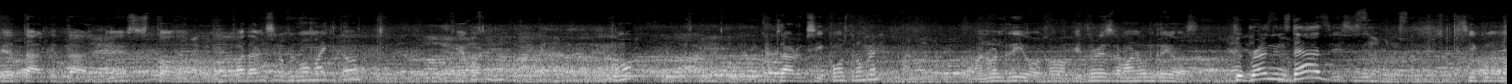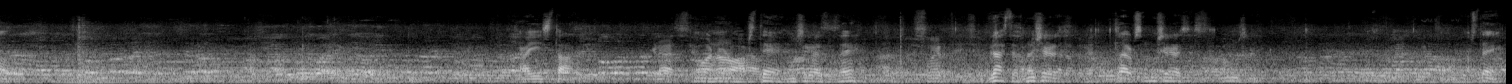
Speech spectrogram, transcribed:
¿Qué tal? ¿Qué tal? Eso es todo. ¿Para también se lo firmó Mike y todo? Qué bueno. ¿Cómo? Claro que sí. ¿Cómo es tu nombre? Manuel Ríos. Oh, que tú eres Manuel Ríos. With Brandon's dad? Sí, sí, sí. Sí, cómo no. Ahí está. Gracias. No, bueno, no, a usted. Muchas gracias, ¿eh? Suerte. Gracias, muchas gracias. Claro, sí, muchas gracias. Vamos. A usted.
